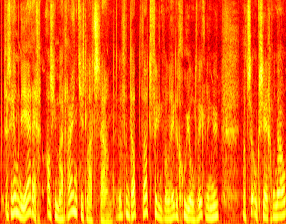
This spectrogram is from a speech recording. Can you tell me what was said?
dat is helemaal niet erg als je maar randjes laat staan. Dat, dat, vind ik wel een hele goede ontwikkeling nu. Dat ze ook zeggen, nou,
